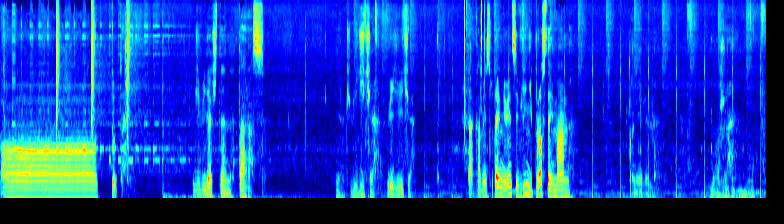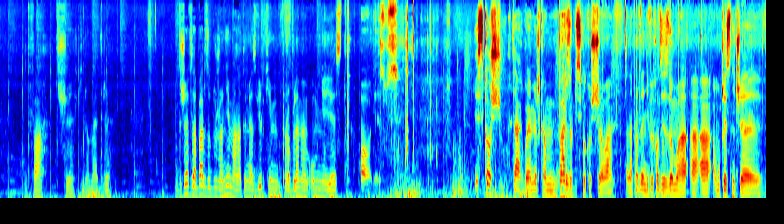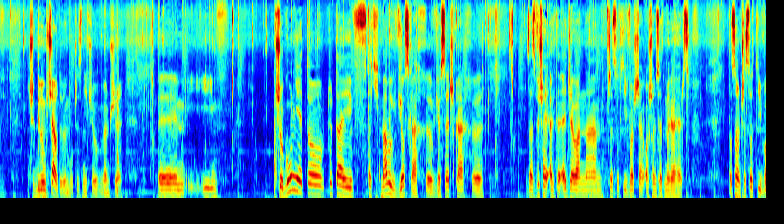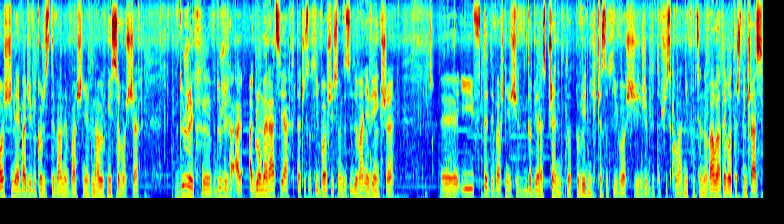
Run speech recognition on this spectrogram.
O tutaj. Gdzie widać ten taras. Nie wiem czy widzicie. Widzicie. Tak, a więc tutaj mniej więcej w linii prostej mam no nie wiem może 2-3 kilometry Drzew za bardzo dużo nie ma, natomiast wielkim problemem u mnie jest. O Jezus. Jest kościół. Tak, bo ja mieszkam bardzo blisko kościoła. To naprawdę nie wychodzę z domu, a, a, a uczestniczę. w- Znaczy, gdybym chciał, to bym uczestniczył we mszy. Ym, I. Znaczy, ogólnie to tutaj w takich małych wioskach, wioseczkach, y, zazwyczaj LTE działa na częstotliwościach 800 MHz. To są częstotliwości najbardziej wykorzystywane właśnie w małych miejscowościach. W dużych, w dużych aglomeracjach te częstotliwości są zdecydowanie większe yy, i wtedy właśnie się dobiera sprzęt do odpowiednich częstotliwości, żeby to wszystko ładnie funkcjonowało. Dlatego też ten czas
